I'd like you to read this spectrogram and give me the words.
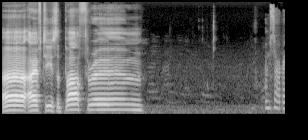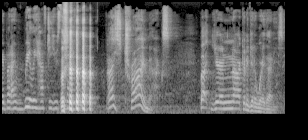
Uh, I have to use the bathroom. I'm sorry, but I really have to use the bathroom. Nice try, Max. But you're not going to get away that easy.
